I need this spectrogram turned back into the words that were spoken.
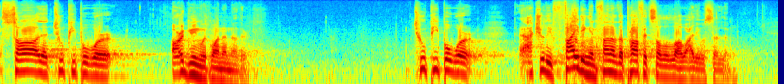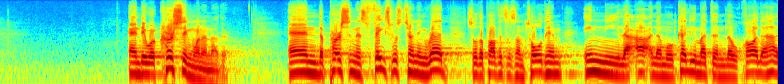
saw that two people were arguing with one another. Two people were actually fighting in front of the Prophet ﷺ. And they were cursing one another And the person, his face was turning red. So the Prophet ﷺ told him, إِنِّي لَأَعْلَمُ كَلِمَةً لَوْ قَالَهَا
